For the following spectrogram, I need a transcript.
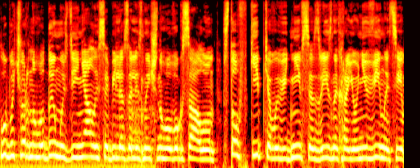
Клуби чорного диму здійнялися біля залізничного вокзалу. Стовп кіптя вивіднівся з різних районів Вінниці.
